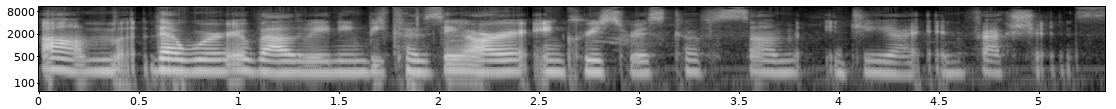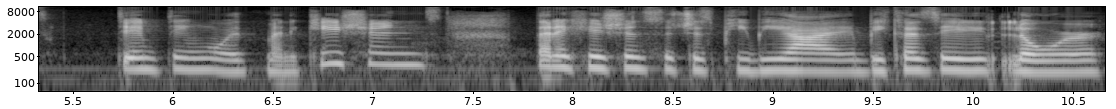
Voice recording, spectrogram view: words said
um, that we're evaluating because they are increased risk of some GI infections. Same thing with medications. Medications such as PPI, because they lower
